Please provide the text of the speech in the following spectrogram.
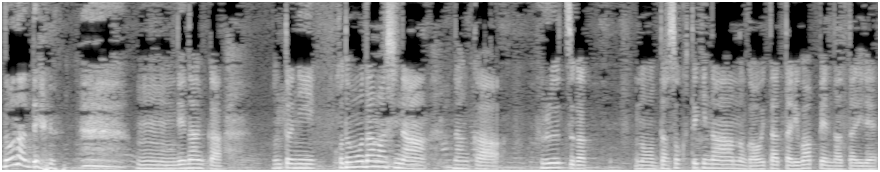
どうなってる？うんでなんか本当に子供騙しななんかフルーツがの打足的なのが置いてあったりワッペンだったりで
